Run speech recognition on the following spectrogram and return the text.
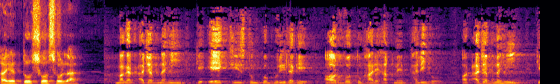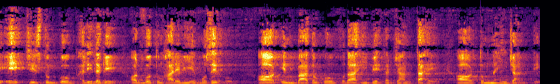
آیت دو سو سولہ۔ مگر عجب نہیں کہ ایک چیز تم کو بری لگے اور وہ تمہارے حق میں بھلی ہو، اور عجب نہیں کہ ایک چیز تم کو بھلی لگے اور وہ تمہارے لیے مضر ہو، اور ان باتوں کو خدا ہی بہتر جانتا ہے اور تم نہیں جانتے۔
